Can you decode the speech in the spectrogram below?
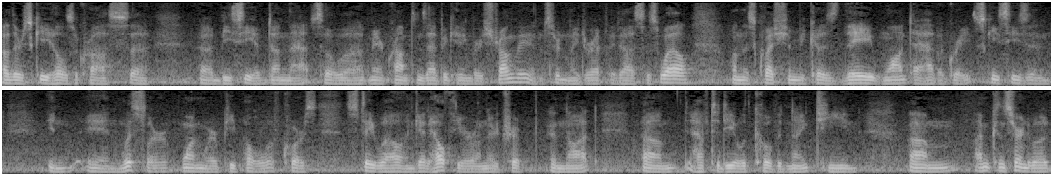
other ski hills across uh, BC have done that. So uh, Mayor Crompton's advocating very strongly and certainly directly to us as well on this question because they want to have a great ski season in, in Whistler, one where people, of course, stay well and get healthier on their trip and not um, have to deal with COVID-19. Um, I'm concerned about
